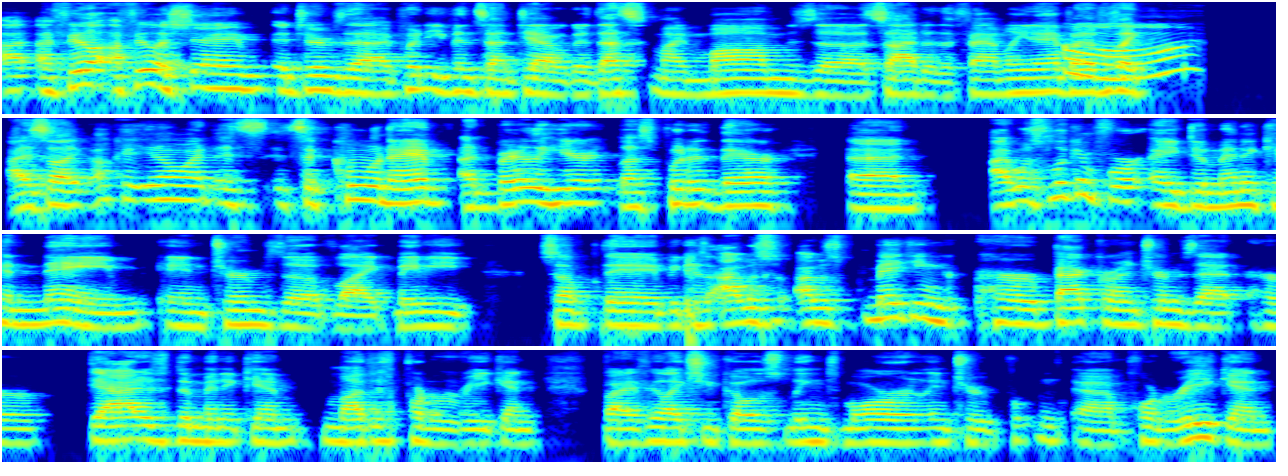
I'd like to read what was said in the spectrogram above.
I, I feel I feel ashamed in terms of that I put even Santiago because that's my mom's uh, side of the family name. But I was like, I was like, okay, you know what? It's it's a cool name. I barely hear it. Let's put it there. And I was looking for a Dominican name in terms of like maybe something because I was I was making her background in terms that her dad is Dominican, mother's Puerto Rican, but I feel like she goes leans more into uh, Puerto Rican,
